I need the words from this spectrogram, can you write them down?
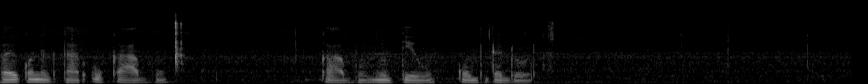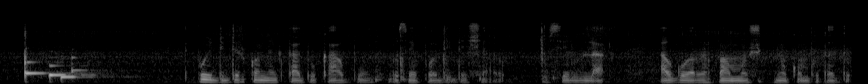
vai conectar o cabo, cabo no teu computador. Depois de ter conectado o cabo, você pode deixar o celular. Agora vamos no computador.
